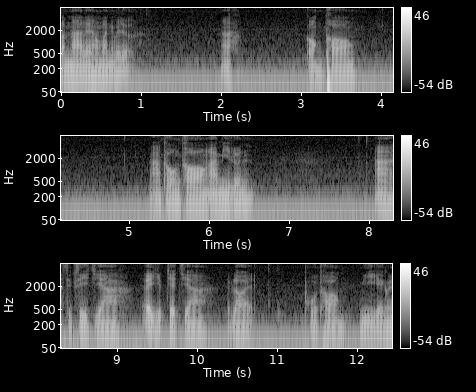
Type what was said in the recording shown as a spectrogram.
ตำนานอะไรของมันนี่ไม่รู้อะ กล่องทอง อ่าทองทอง อ่ามีลุ้น อ่าสิบสี่ GR เอ้ยยี่สิบเจ็ด GR เรียบร้อยภูทองมีเอ็กไหม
